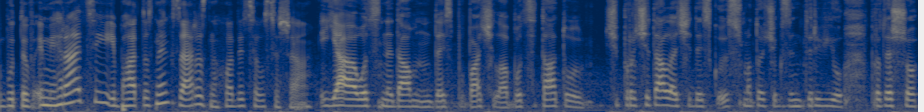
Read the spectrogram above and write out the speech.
бути в еміграції, і багато з них зараз знаходиться у США. Я от недавно десь побачила або цитату, чи прочитала, чи десь шматочок з інтерв'ю про те, що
